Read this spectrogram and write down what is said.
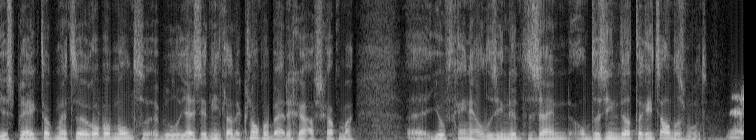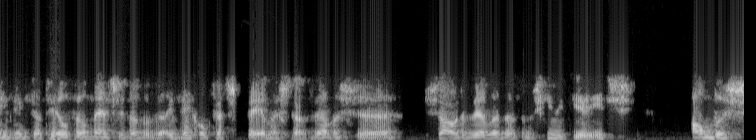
je spreekt ook met uh, Robert Ik bedoel, jij zit niet aan de knoppen bij de graafschap, maar uh, je hoeft geen helderziende te zijn om te zien dat er iets anders moet. Nee, ik denk dat heel veel mensen dat wel. Ik denk ook dat spelers dat wel eens uh, zouden willen, dat er misschien een keer iets anders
